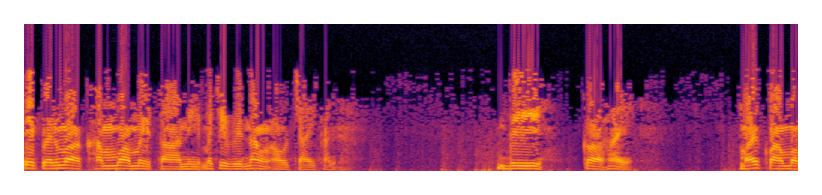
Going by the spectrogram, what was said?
นี่เป็นว่าคำว่าเมตตานี่ไม่ใช่ไปนั่งเอาใจกัน ดีก็ให้ หมายความว่า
